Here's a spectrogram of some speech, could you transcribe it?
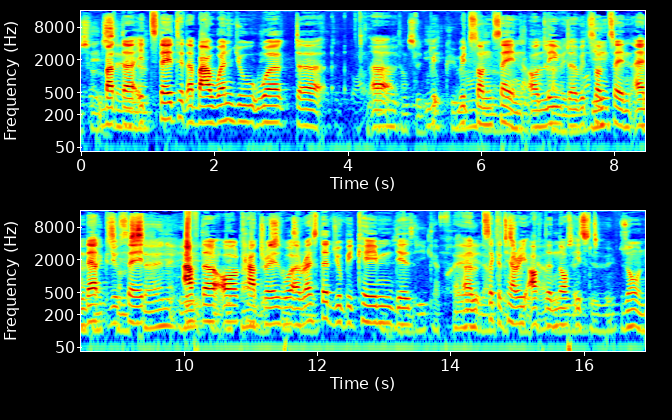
Son but uh, it stated about when you worked uh, uh, parle dans ce with, with Son Sen or lived uh, with Son Sen, and that you said after all cadres were arrested, you became the uh, secretary of the cadres, vous êtes Northeast Zone.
